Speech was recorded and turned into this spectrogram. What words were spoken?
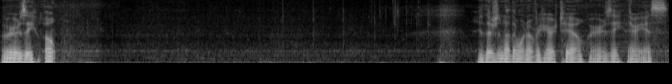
Where is he? Oh. Yeah, there's another one over here too. Where is he? There he is.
